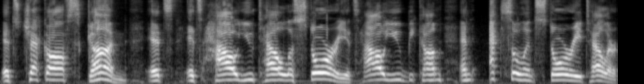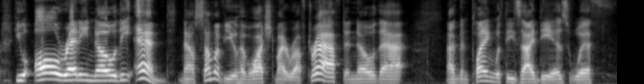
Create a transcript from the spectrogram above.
it's Chekhov's gun. It's it's how you tell a story. It's how you become an excellent storyteller. You already know the end. Now, some of you have watched my rough draft and know that I've been playing with these ideas with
